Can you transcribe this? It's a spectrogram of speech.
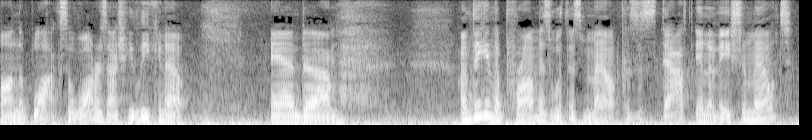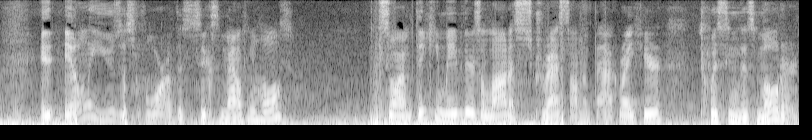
on the block, so water is actually leaking out. And um, I'm thinking the problem is with this mount because it's Daft Innovation mount. It, it only uses four of the six mounting holes. So I'm thinking maybe there's a lot of stress on the back right here twisting this motor.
